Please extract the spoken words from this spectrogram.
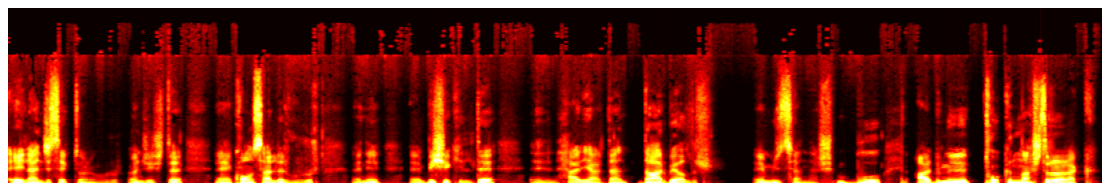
eğlence sektörünü vurur. Önce işte e, konserleri vurur. Hani e, bir şekilde e, her yerden darbe alır e, müzisyenler. Şimdi bu albümünü tokenlaştırarak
